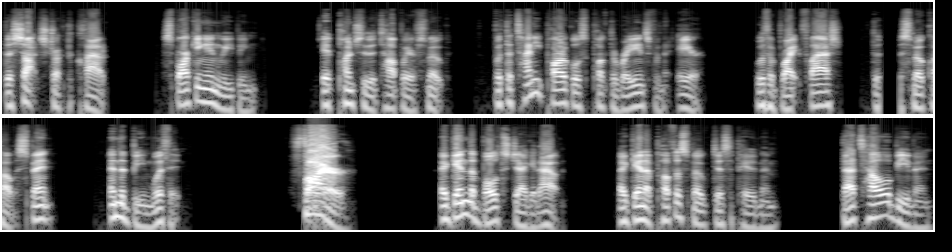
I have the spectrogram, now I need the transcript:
The shot struck the cloud, sparking and leaping. It punched through the top layer of smoke, but the tiny particles plucked the radiance from the air. With a bright flash, the smoke cloud was spent, and the beam with it. Fire! Again the bolts jagged out. Again a puff of smoke dissipated them. That's how it will be then,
